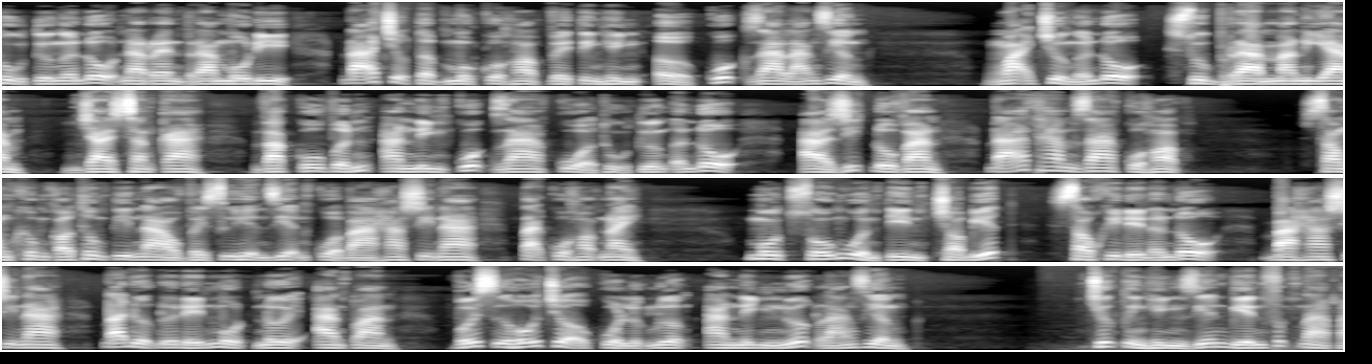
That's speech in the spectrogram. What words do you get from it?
Thủ tướng Ấn Độ Narendra Modi đã triệu tập một cuộc họp về tình hình ở quốc gia láng giềng. Ngoại trưởng Ấn Độ Subramaniam Jaishankar và Cố vấn An ninh Quốc gia của Thủ tướng Ấn Độ Ajit Dovan đã tham gia cuộc họp. Song không có thông tin nào về sự hiện diện của bà Hasina tại cuộc họp này. Một số nguồn tin cho biết sau khi đến Ấn Độ, bà Hasina đã được đưa đến một nơi an toàn với sự hỗ trợ của lực lượng an ninh nước láng giềng. Trước tình hình diễn biến phức tạp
